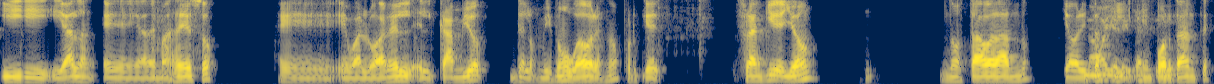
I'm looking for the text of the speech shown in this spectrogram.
Y, y Alan, eh, además de eso, eh, evaluar el, el, cambio de los mismos jugadores, ¿no? Porque Frankie de Jong no estaba dando y ahorita sí, es importante.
